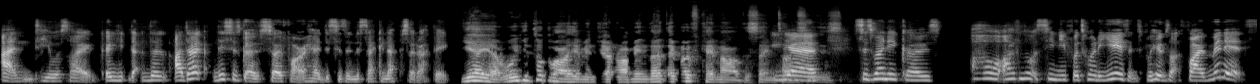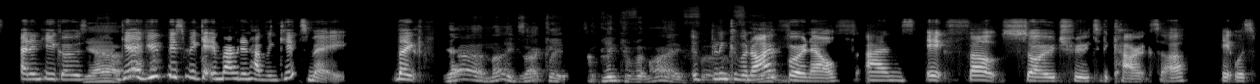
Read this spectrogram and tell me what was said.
and he was like, uh, the, the, "I don't." This is going so far ahead. This is in the second episode, I think. yeah, yeah. Well, we can talk about him in general. I mean, they, they both came out at the same time. Yeah. So it's, is when he goes, "Oh, I've not seen you for twenty years." And for him, it's like five minutes, and then he goes, yeah, "Yeah, you've missed me getting married and having kids, mate." Like yeah. No, exactly. It's a blink of an eye. a blink of an eye for an elf, and it felt so true to the character. It was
